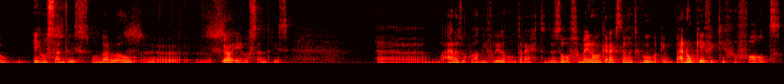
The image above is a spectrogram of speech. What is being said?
oh, egocentrisch, want daar wel... eh, ja, egocentrisch. Eh, maar ergens ook wel niet volledig onterecht. Dus dat was voor mij nog een keer extra het gevoel van, ik ben ook effectief gefaald.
